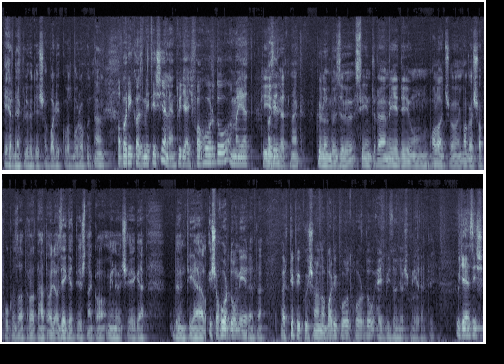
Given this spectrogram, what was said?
érdeklődés a barikolt borok után. A barik az mit is jelent? Ugye egy fahordó, amelyet kiégetnek azért... különböző szintre, médium, alacsony, magasabb fokozatra, tehát az égetésnek a minősége dönti el, és a hordó mérete, mert tipikusan a barikolt hordó egy bizonyos méretű. Ugye ez is,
